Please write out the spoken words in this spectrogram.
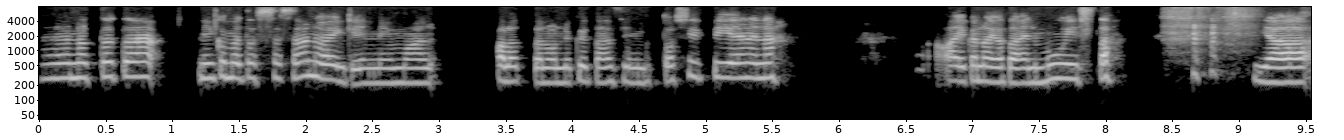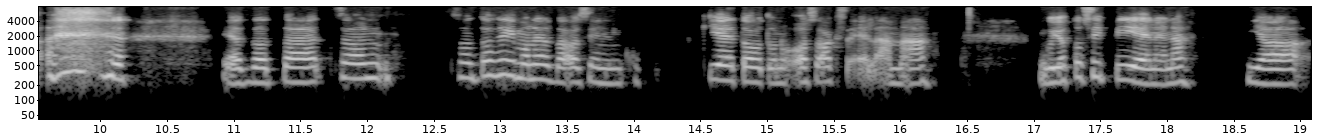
No tota, niin kuin mä tuossa sanoinkin, niin mä oon aloittanut nykytanssin niin tosi pienenä aikana, jota en muista. ja ja tota, se, on, se on tosi monelta osin niin kuin kietoutunut osaksi elämää niin jo tosi pienenä. Ja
